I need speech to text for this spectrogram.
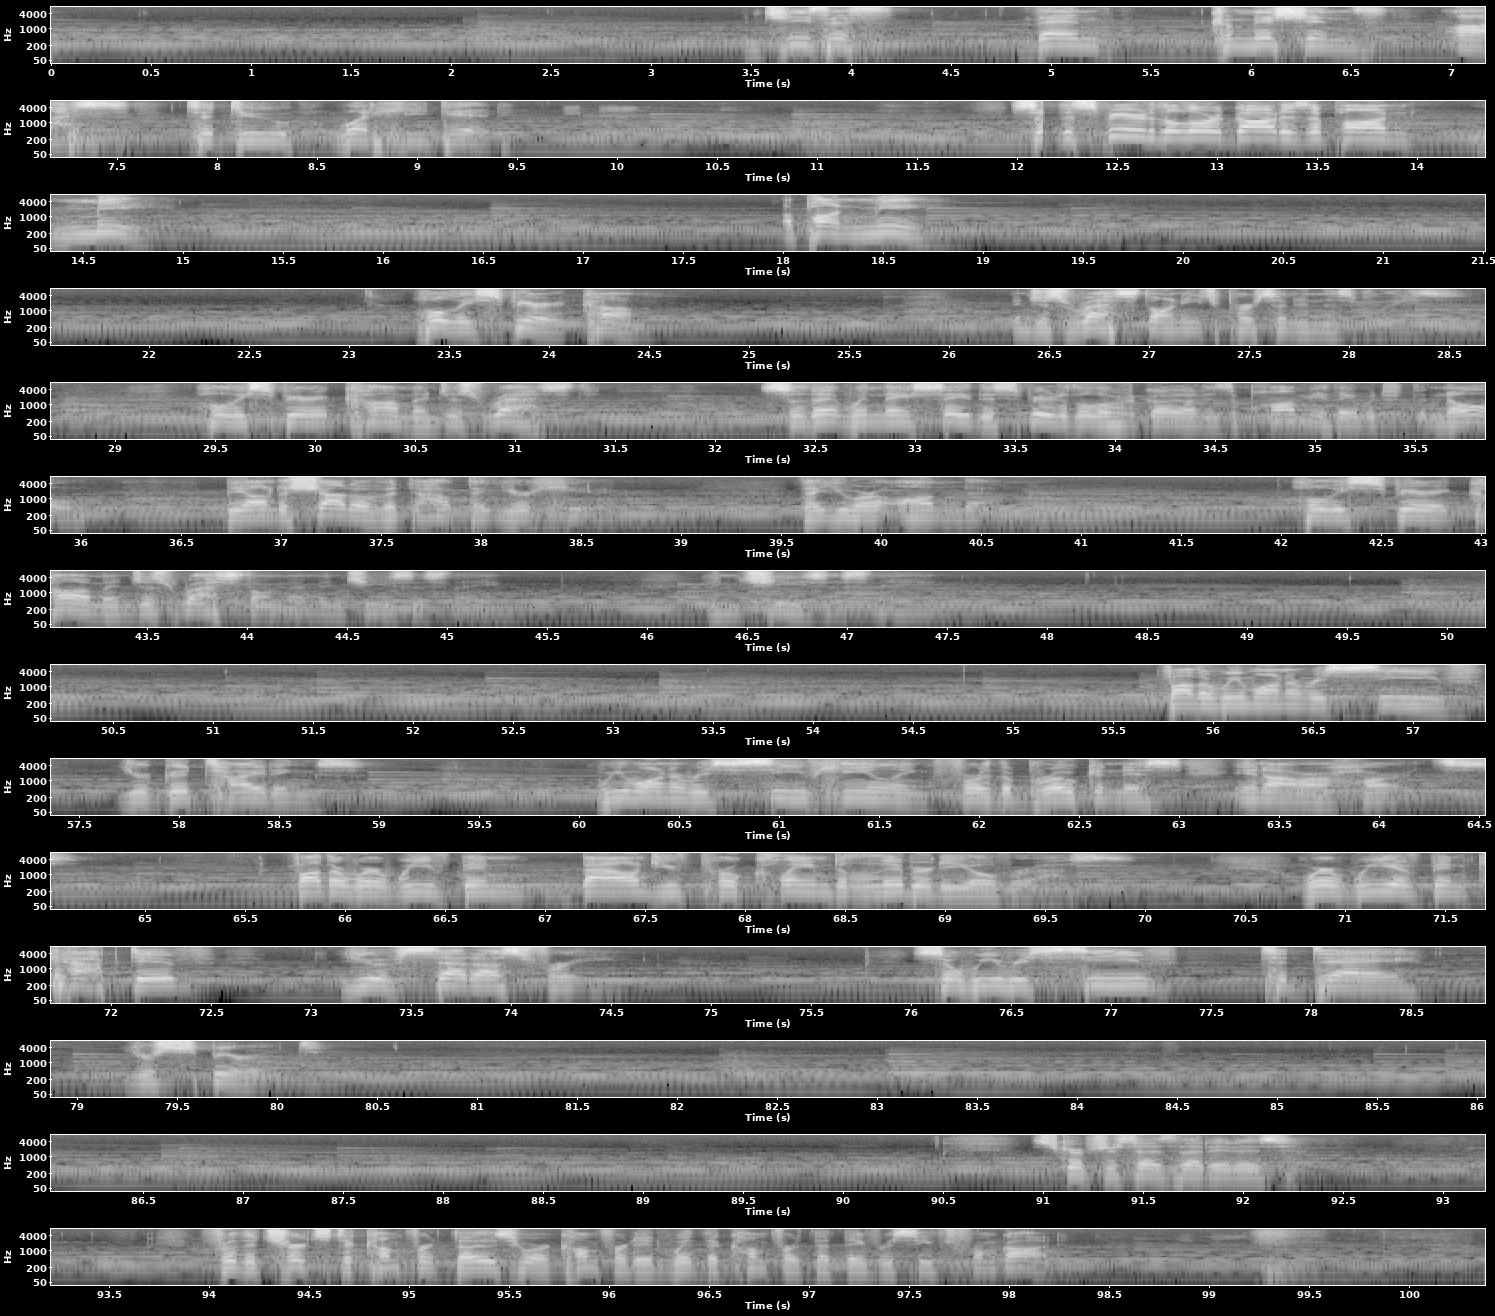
And Jesus then commissions us to do what he did. Amen. So the Spirit of the Lord God is upon me. Upon me Holy Spirit, come and just rest on each person in this place. Holy Spirit, come and just rest so that when they say, The Spirit of the Lord God is upon me, they would know beyond a shadow of a doubt that you're here, that you are on them. Holy Spirit, come and just rest on them in Jesus' name. In Jesus' name. Father, we want to receive your good tidings. We want to receive healing for the brokenness in our hearts. Father, where we've been bound, you've proclaimed liberty over us. Where we have been captive, you have set us free. So we receive today your spirit. Scripture says that it is for the church to comfort those who are comforted with the comfort that they've received from God.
